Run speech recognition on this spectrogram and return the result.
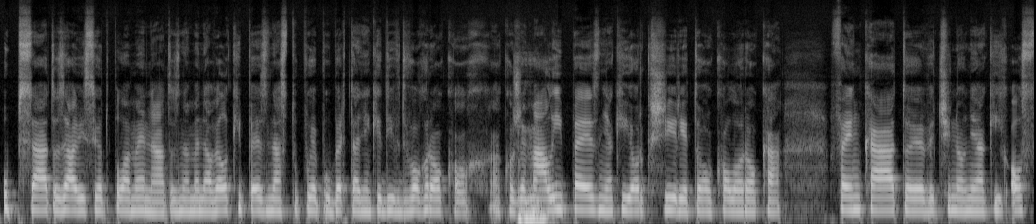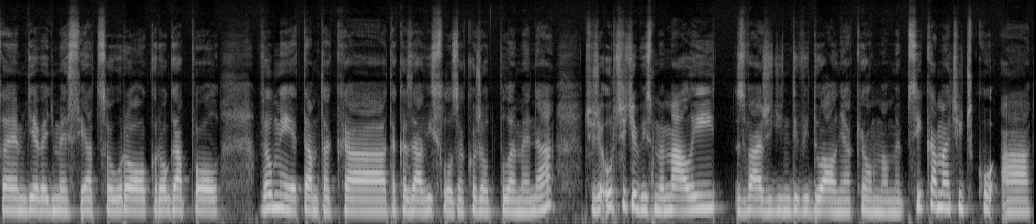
u psa to závisí od plemena. To znamená, veľký pes nastupuje puberta niekedy v dvoch rokoch. Akože mhm. malý pes, nejaký Yorkshire, je to okolo roka. Fenka, to je väčšinou nejakých 8-9 mesiacov, rok, rok a pol. Veľmi je tam taká, taká závislosť akože od plemena. Čiže určite by sme mali zvážiť individuálne, akého máme psika mačičku a,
